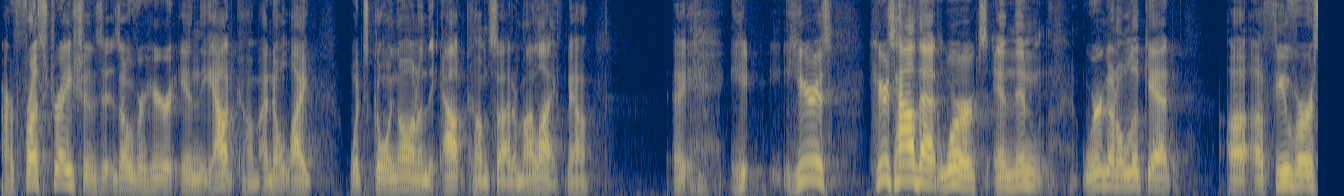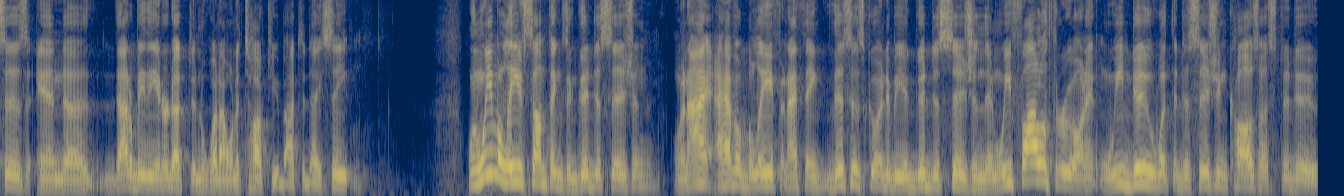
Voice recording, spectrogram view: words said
our frustrations is over here in the outcome. I don't like what's going on on the outcome side of my life. Now, uh, here's, here's how that works, and then we're going to look at uh, a few verses, and uh, that'll be the introduction to what I want to talk to you about today. See, when we believe something's a good decision, when I have a belief and I think this is going to be a good decision, then we follow through on it and we do what the decision calls us to do,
